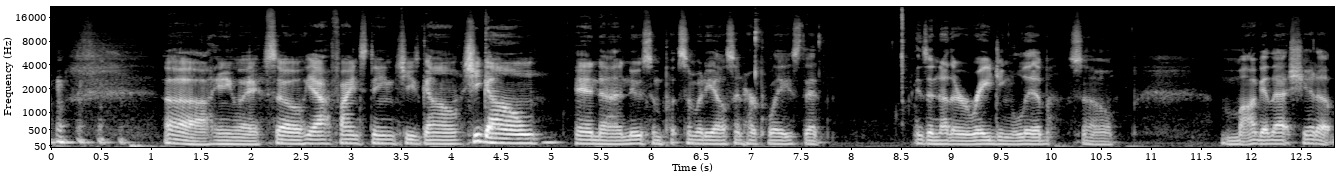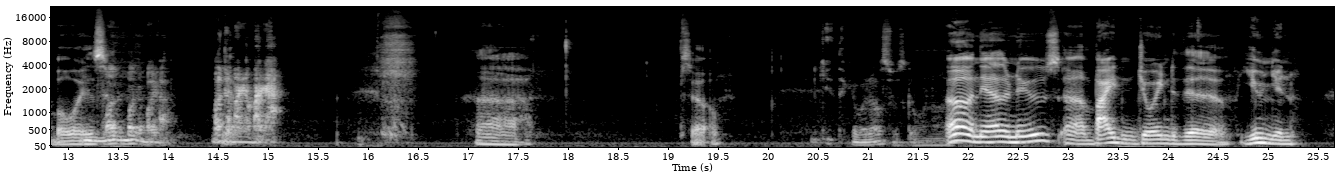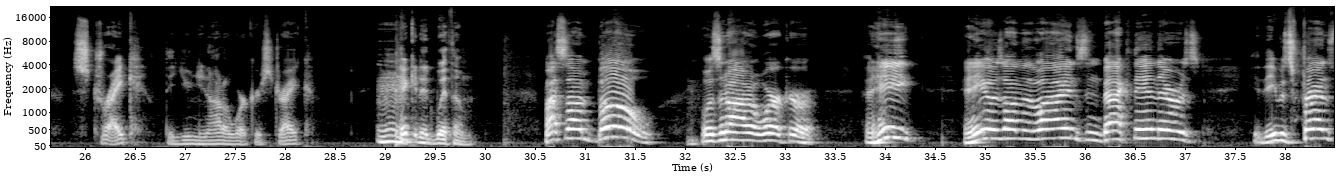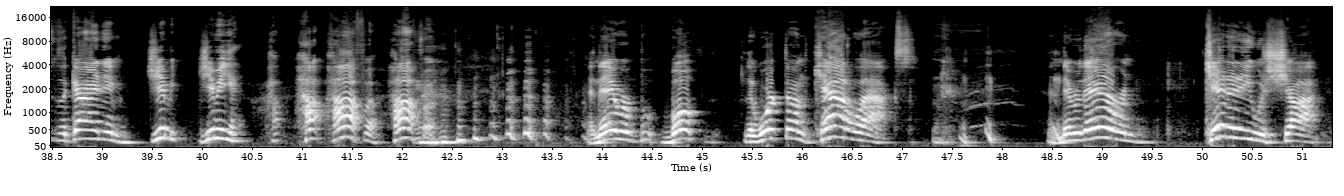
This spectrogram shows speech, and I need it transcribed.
uh, anyway, so yeah, Feinstein, she's gone. She gone. and uh, Newsom put somebody else in her place that is another raging lib. So, MAGA that shit up, boys. Bugga, bugga, bugga. Bugga, bugga, bugga. Uh, so, Can't think of what else was going on. oh, and the other news: uh, Biden joined the union strike, the union auto workers strike. Picketed with him. My son Bo was an auto worker, and he and he was on the lines. And back then there was he was friends with a guy named Jimmy Jimmy Hoffa Hoffa, and they were b- both they worked on Cadillacs, and they were there when Kennedy was shot.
